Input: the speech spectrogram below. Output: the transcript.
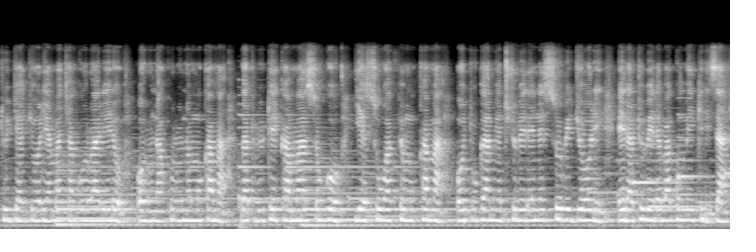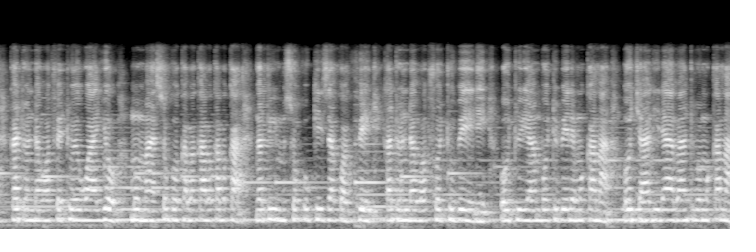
tujja gy'oli amakya g'olwaleero olunaku luno mukama nga tuluteeka amaaso go. Yesu waffe mukama otugambye nti tubeere n'essuubi gy'oli era tubeere bagumiikiriza. Katonda waffe twewaayo mu maaso go kabaka bakabaka nga tuyimusa okukkiriza kwaffe katonda waffe otubeere otuyamba otubeere mukama okyalira abantu bo mukama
